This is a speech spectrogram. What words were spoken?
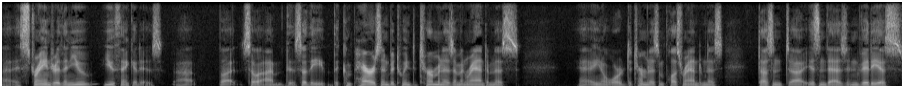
uh, stranger than you you think it is. Uh, but so I'm so the the comparison between determinism and randomness, uh, you know, or determinism plus randomness, doesn't uh, isn't as invidious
